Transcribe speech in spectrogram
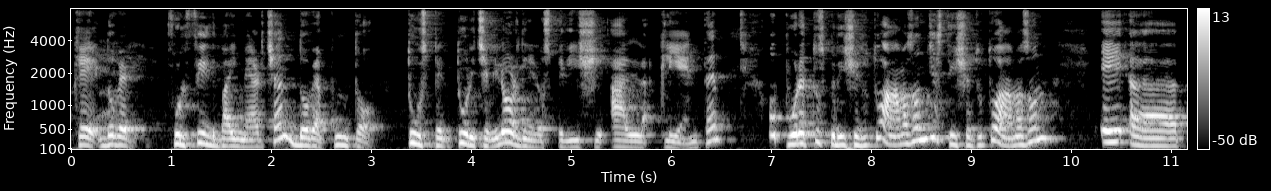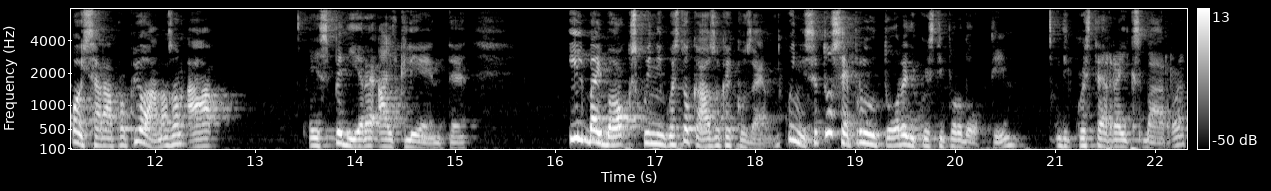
che, dove fulfilled by merchant, dove appunto tu, spe- tu ricevi l'ordine e lo spedisci al cliente, oppure tu spedisci tutto Amazon, gestisci tutto Amazon e eh, poi sarà proprio Amazon a spedire al cliente. Il buy box, quindi in questo caso, che cos'è? Quindi se tu sei produttore di questi prodotti, di queste RX bar,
